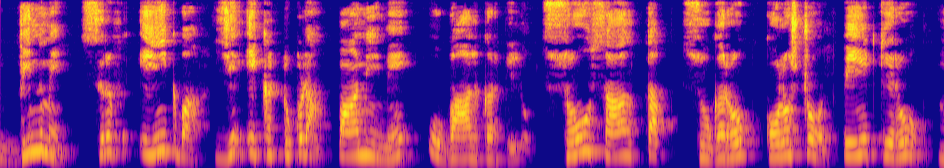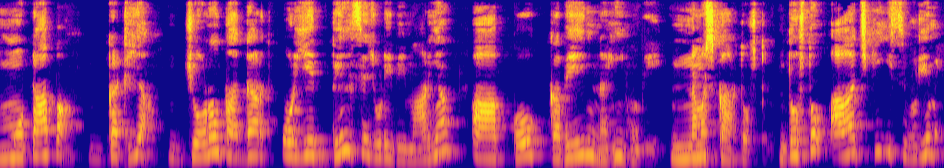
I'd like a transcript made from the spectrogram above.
दिन में सिर्फ़ एक बार ये एक टुकड़ा पानी में उबाल कर पी लो। सौ साल तक शुगर रोग, कोलेस्ट्रोल, पेट के रोग, मोटापा, गठिया, जोड़ों का दर्द और ये दिल से जुड़ी बीमारियाँ आपको कभी नहीं होंगी। नमस्कार दोस्तों। दोस्तों, आज की इस वीडियो में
